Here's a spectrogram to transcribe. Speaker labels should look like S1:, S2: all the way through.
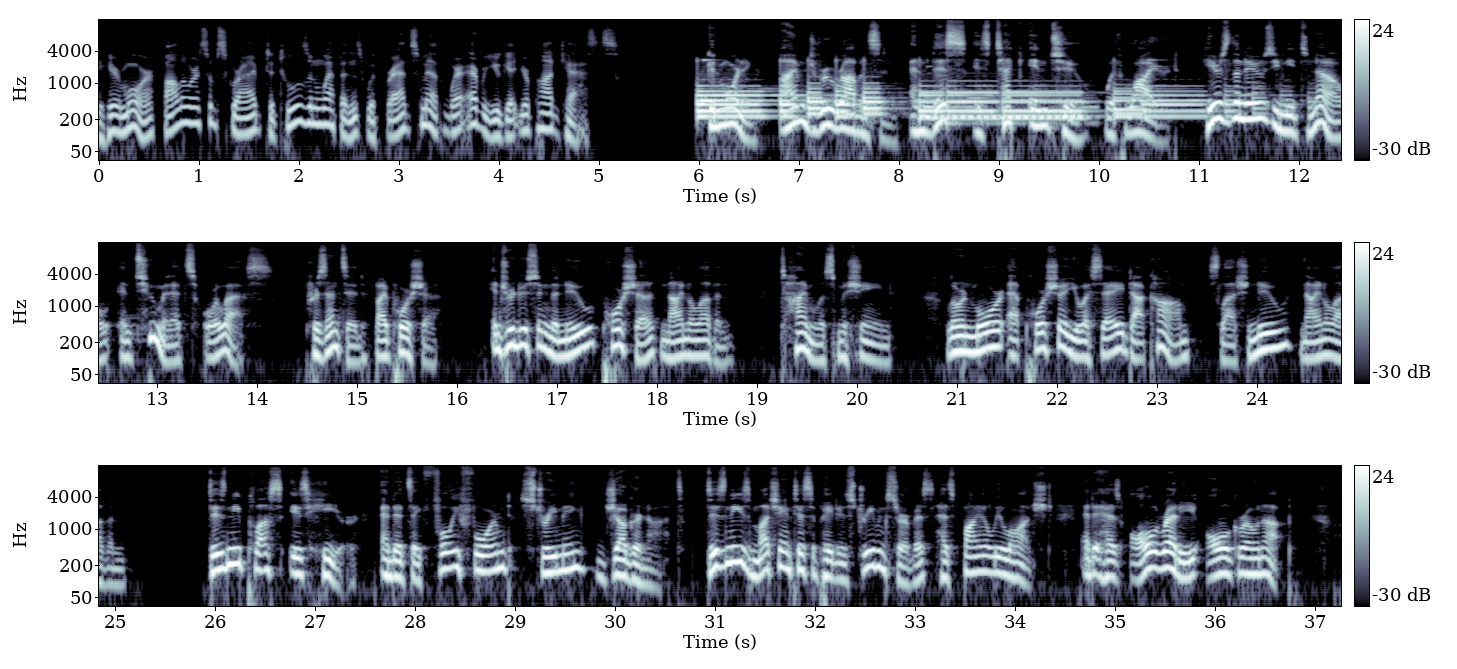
S1: To hear more, follow or subscribe to Tools and Weapons with Brad Smith wherever you get your podcasts.
S2: Good morning. I'm Drew Robinson, and this is Tech in 2 with Wired. Here's the news you need to know in two minutes or less. Presented by Porsche. Introducing the new Porsche 911. Timeless machine. Learn more at PorscheUSA.com slash new 911. Disney Plus is here, and it's a fully formed streaming juggernaut. Disney's much anticipated streaming service has finally launched, and it has already all grown up.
